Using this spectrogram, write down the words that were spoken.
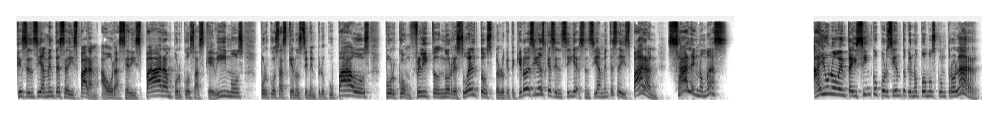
que sencillamente se disparan. Ahora, se disparan por cosas que vimos, por cosas que nos tienen preocupados, por conflictos no resueltos, pero lo que te quiero decir es que sencillamente se disparan, salen nomás. Hay un 95% que no podemos controlar,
